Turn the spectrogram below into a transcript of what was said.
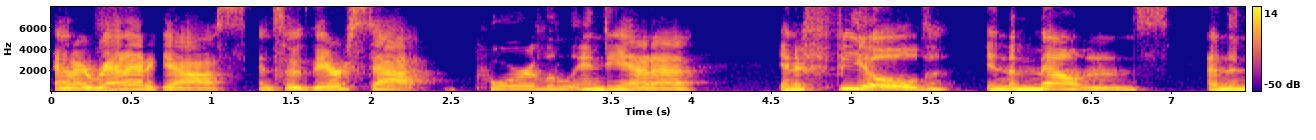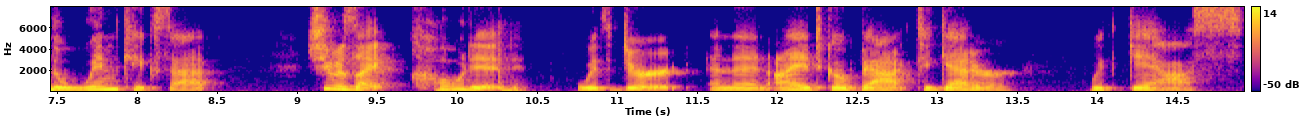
And I ran out of gas. And so there sat poor little Indiana in a field in the mountains. And then the wind kicks up. She was like coated with dirt. And then I had to go back to get her with gas.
